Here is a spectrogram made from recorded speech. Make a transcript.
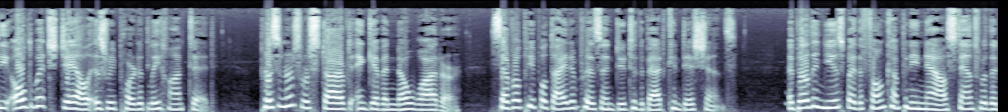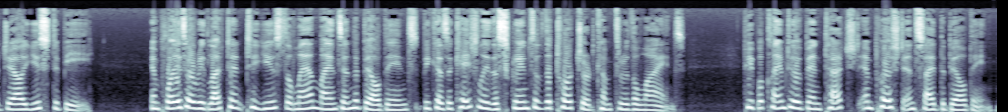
The Old Witch Jail is reportedly haunted. Prisoners were starved and given no water. Several people died in prison due to the bad conditions. A building used by the phone company now stands where the jail used to be. Employees are reluctant to use the landlines in the buildings because occasionally the screams of the tortured come through the lines. People claim to have been touched and pushed inside the building.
